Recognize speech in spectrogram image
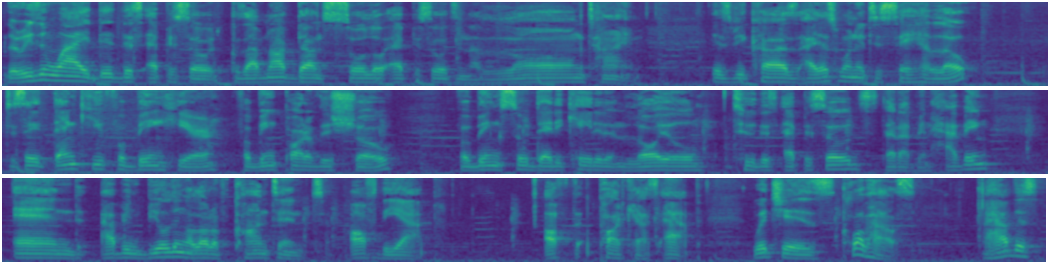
the reason why I did this episode, because I've not done solo episodes in a long time, is because I just wanted to say hello, to say thank you for being here, for being part of this show, for being so dedicated and loyal to these episodes that I've been having. And I've been building a lot of content off the app, off the podcast app, which is Clubhouse. I have this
